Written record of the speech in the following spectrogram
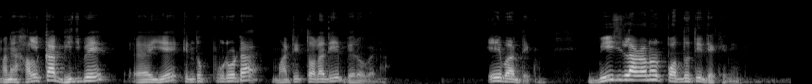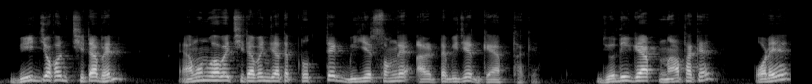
মানে হালকা ভিজবে ইয়ে কিন্তু পুরোটা মাটির তলা দিয়ে বেরোবে না। এবার দেখুন, বীজ লাগানোর পদ্ধতি দেখে নিন। বীজ যখন ছিটাবেন, এমনভাবে ছিটাবেন যাতে প্রত্যেক বীজের সঙ্গে আরেকটা বীজের গ্যাপ থাকে। যদি গ্যাপ না থাকে, পরে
